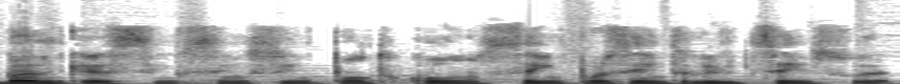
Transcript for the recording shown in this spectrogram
bunker555.com 100% livre de censura.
